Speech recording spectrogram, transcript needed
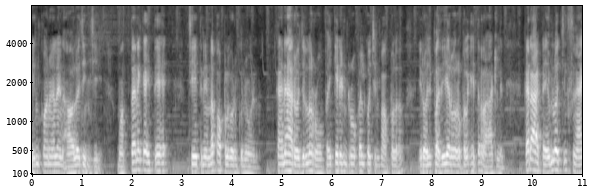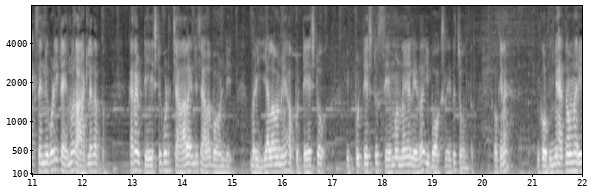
ఏం కొనాలి అని ఆలోచించి మొత్తానికైతే చేతి నిండా పప్పులు కొనుక్కునేవాడు కానీ ఆ రోజుల్లో రూపాయికి రెండు రూపాయలకి వచ్చిన పప్పులు ఈరోజు పది ఇరవై రూపాయలకి అయితే రావట్లేదు. కానీ ఆ టైంలో వచ్చిన స్నాక్స్ అన్నీ కూడా ఈ టైంలో రావట్లేదబ్బా కానీ అవి టేస్ట్ కూడా చాలా అంటే చాలా బాగుంది మరి ఇవి ఎలా ఉన్నాయో? అప్పుడు టేస్ట్ ఇప్పుడు టేస్ట్ సేమ్ ఉన్నాయో లేదో? ఈ బాక్స్లో అయితే చూద్దాం. ఓకేనా ఇంక ఓపెన్ చేద్దాం మరి?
